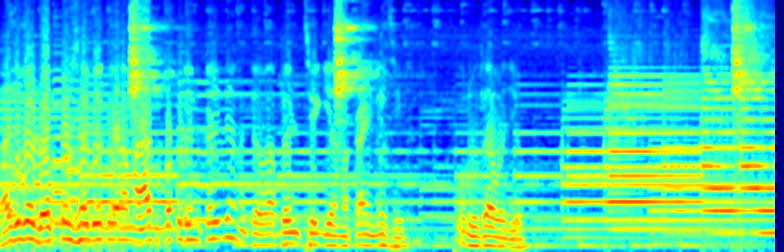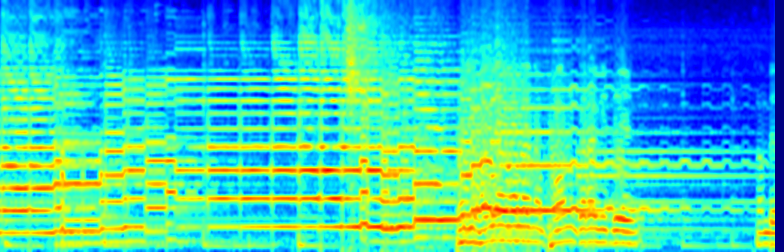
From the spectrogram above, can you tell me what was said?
રાજુભાઈ ડોક્ટર સાહેબ એકવાર આમ હાથ પકડીને કહી દે ને કે આ બંધ થઈ ગયા કાંઈ નથી. પૂરું જવા જેવું ફોન કરાવી દે. ખંભે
